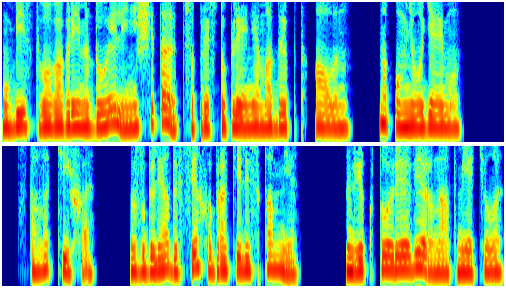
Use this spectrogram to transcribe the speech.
«Убийство во время дуэли не считается преступлением, адепт Аллен», — напомнила я ему. Стало тихо. Взгляды всех обратились ко мне. Виктория верно отметила.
